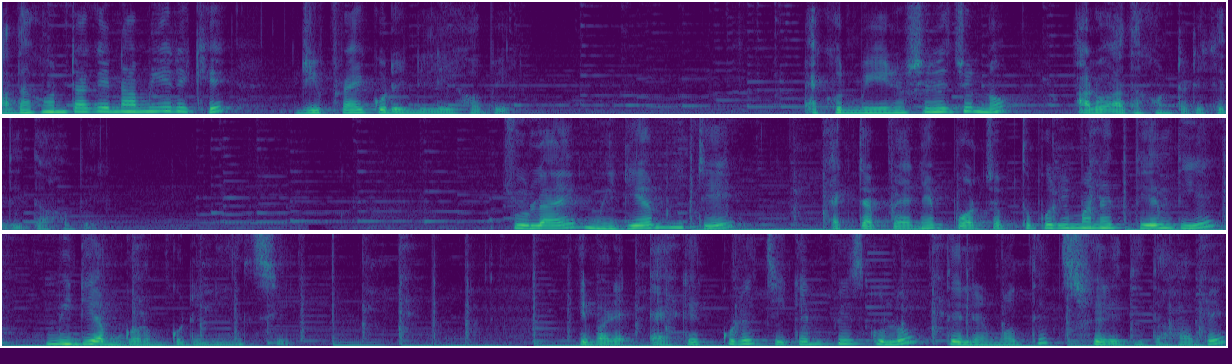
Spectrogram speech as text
আধা ঘণ্টা আগে নামিয়ে রেখে ডিপ ফ্রাই করে নিলেই হবে। এখন মেরিনেশনের জন্য আরও আধা ঘণ্টা রেখে দিতে হবে। চুলায় মিডিয়াম হিটে একটা প্যানে পর্যাপ্ত পরিমাণে তেল দিয়ে মিডিয়াম গরম করে নিয়েছি। এবারে এক এক করে চিকেন পিসগুলো তেলের মধ্যে ছেড়ে দিতে হবে।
